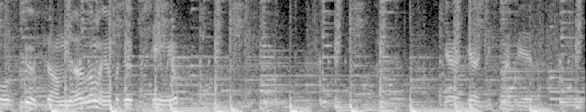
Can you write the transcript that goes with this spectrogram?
Korkuyor şu an biraz ama yapacak bir şeyim yok. Gel gel gitme bir yere. Şey.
